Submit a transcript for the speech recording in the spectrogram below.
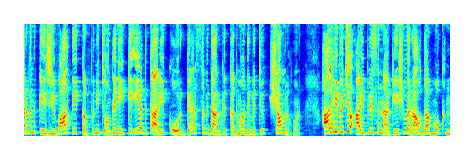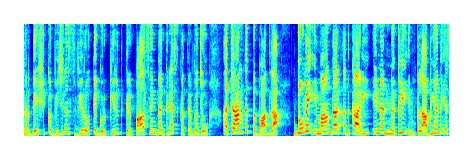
ਅਰਵਿੰਦ ਕੇਜਰੀਵਾਲ ਤੇ ਕੰਪਨੀ ਚਾਹੁੰਦੇ ਨੇ ਕਿ ਇਹ ਅਧਿਕਾਰੀ ਘੋਰ ਗੈਰ ਸੰਵਿਧਾਨਕ ਕਦਮਾਂ ਦੇ ਵਿੱਚ ਸ਼ਾਮਲ ਹੋਣ। ਹਾਲ ਹੀ ਵਿੱਚ ਆਈਪੀਐਸ ਨਾਗੇਸ਼ਵਰ ਰਾਓ ਦਾ ਮੁੱਖ ਨਿਰਦੇਸ਼ਕ ਵਿਜੀਲੈਂਸ ਬਿਊਰੋ ਤੇ ਗੁਰਕੀਰਤ ਕਿਰਪਾਲ ਸਿੰਘ ਦਾ ਗ੍ਰਹਿ ਸਕੱਤਰ ਵਜੋਂ ਅਚਾਨਕ ਤਬਾਦਲਾ। ਦੋਵੇਂ ਇਮਾਨਦਾਰ ਅਧਿਕਾਰੀ ਇਹਨਾਂ ਨਕਲੀ ਇਨਕਲਾਬੀਆਂ ਦੇ ਇਸ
